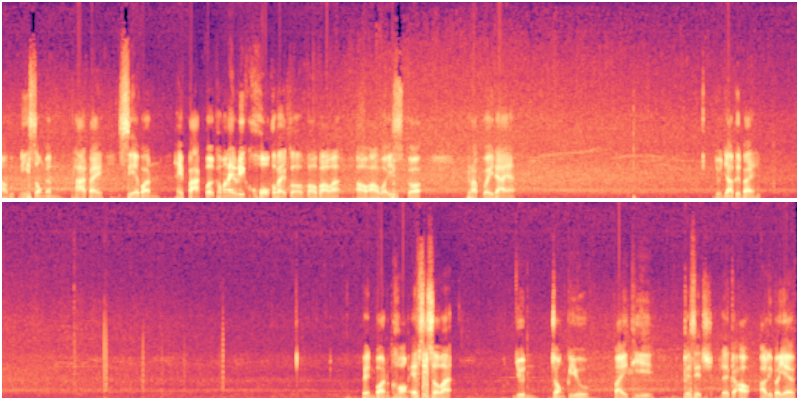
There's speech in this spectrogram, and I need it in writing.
อ้าวลูกนี้ส่งกันพลาดไปเสียบอลให้ปาร์คเปิดเข้ามาในลูกนี้โคเข้าไปก็เบาๆอะเอาอาวาอิสก็ รับไว้ได้ฮะโยนยาวขึ้นไปเป็นบอลของ FC โซะยุน จองกิว ไปที่เปซิชเล่นกับเอาอาลีบาเยฟ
